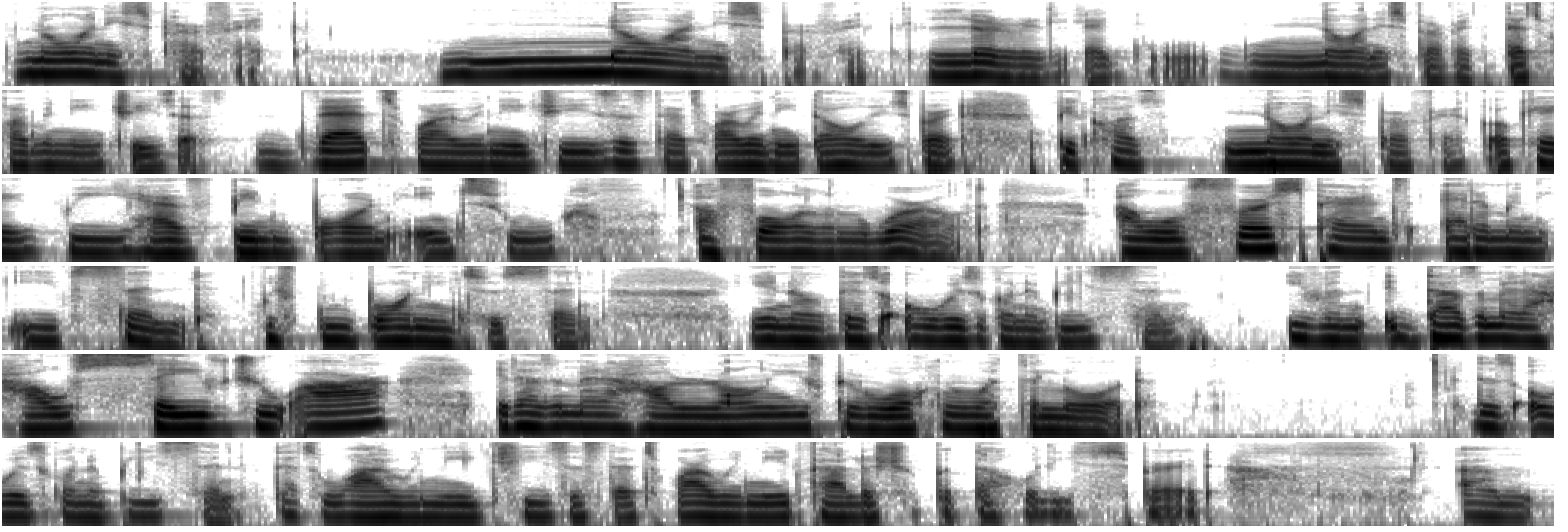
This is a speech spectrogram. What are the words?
no one is perfect. No one is perfect. Literally, like, no one is perfect. That's why we need Jesus. That's why we need Jesus. That's why we need the Holy Spirit. Because no one is perfect, okay? We have been born into a fallen world. Our first parents, Adam and Eve, sinned. We've been born into sin. You know, there's always going to be sin. Even it doesn't matter how saved you are, it doesn't matter how long you've been walking with the Lord there's always going to be sin. That's why we need Jesus. That's why we need fellowship with the Holy Spirit. Um,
